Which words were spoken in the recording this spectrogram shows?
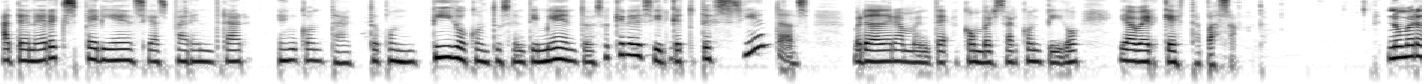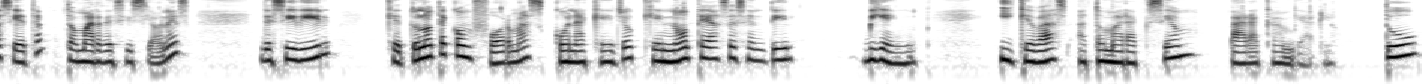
a tener experiencias para entrar en contacto contigo, con tus sentimientos. Eso quiere decir que tú te sientas verdaderamente a conversar contigo y a ver qué está pasando. Número siete, tomar decisiones. Decidir que tú no te conformas con aquello que no te hace sentir bien y que vas a tomar acción para cambiarlo. Tú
